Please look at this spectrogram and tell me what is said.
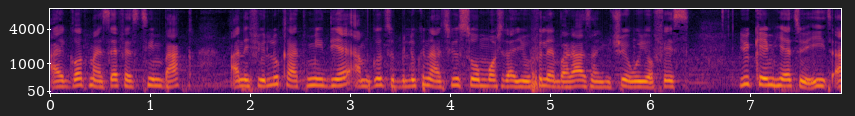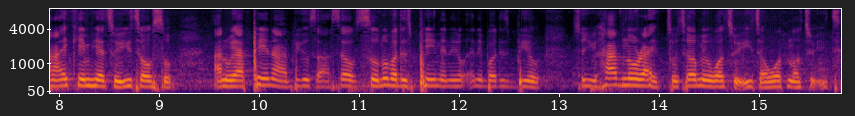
I got my self esteem back. And if you look at me there, I'm going to be looking at you so much that you feel embarrassed and you throw away your face. You came here to eat, and I came here to eat also. And we are paying our bills ourselves, so nobody's paying any, anybody's bill. So you have no right to tell me what to eat or what not to eat.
